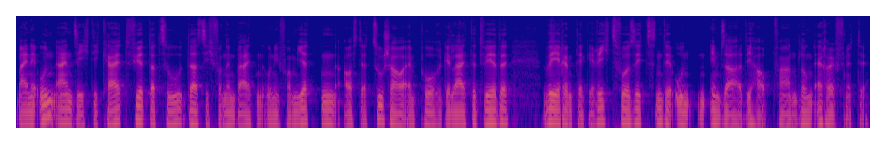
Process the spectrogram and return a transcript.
Meine Uneinsichtigkeit führt dazu, dass ich von den beiden Uniformierten aus der Zuschauerempore geleitet werde, während der Gerichtsvorsitzende unten im Saal die Hauptverhandlung eröffnete.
